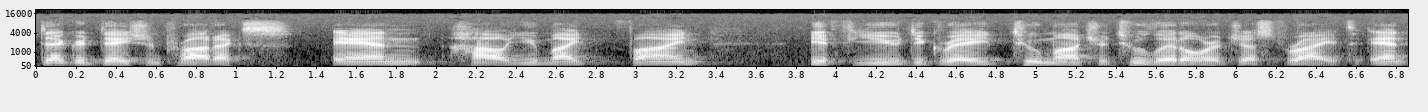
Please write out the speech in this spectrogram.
degradation products and how you might find if you degrade too much or too little or just right. And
